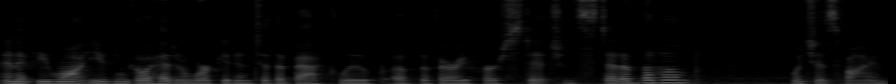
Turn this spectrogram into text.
And if you want, you can go ahead and work it into the back loop of the very first stitch instead of the hump, which is fine.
